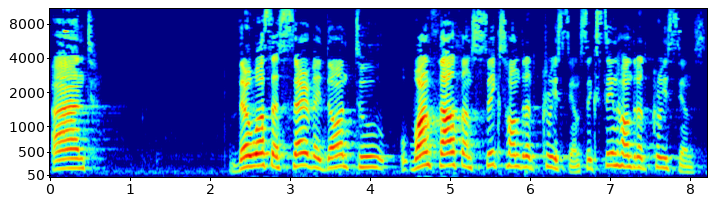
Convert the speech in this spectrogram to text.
And there was a survey done to 1,600 Christians, 1,600 Christians,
